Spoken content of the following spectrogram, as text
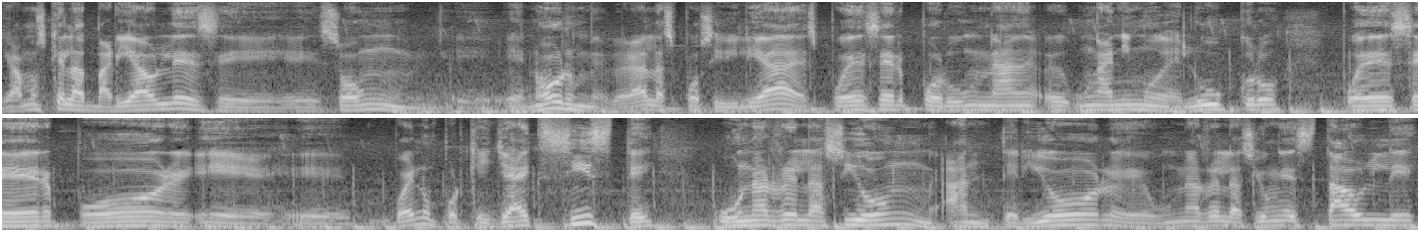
digamos que las variables eh, son eh, enormes, ¿verdad? Las posibilidades, puede ser por un ánimo de lucro, puede ser por, eh, bueno, porque ya existe una relación anterior, una relación estable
